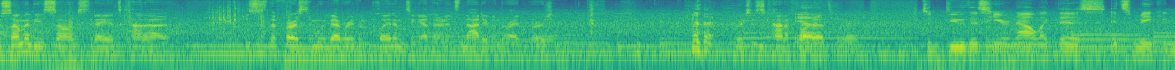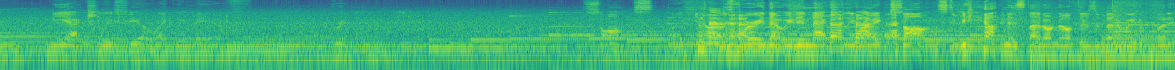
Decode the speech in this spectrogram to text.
for some of these songs today, it's kind of this is the first time we've ever even played them together, and it's not even the right version, which is kind of funny. Yeah, that's weird. to do this here now like this, it's making me actually feel like we may have written songs. Like, you know, I was worried that we didn't actually write songs, to be honest. I don't know if there's a better way to put it.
